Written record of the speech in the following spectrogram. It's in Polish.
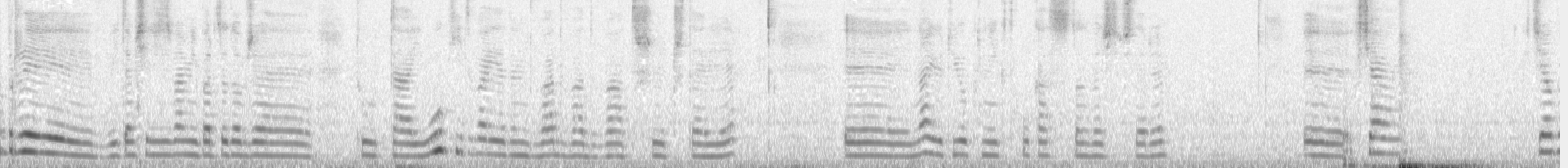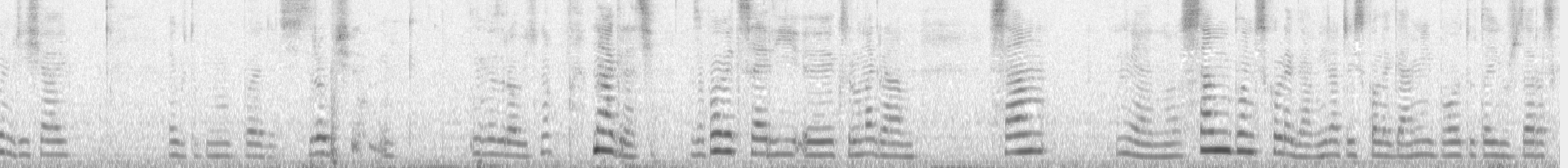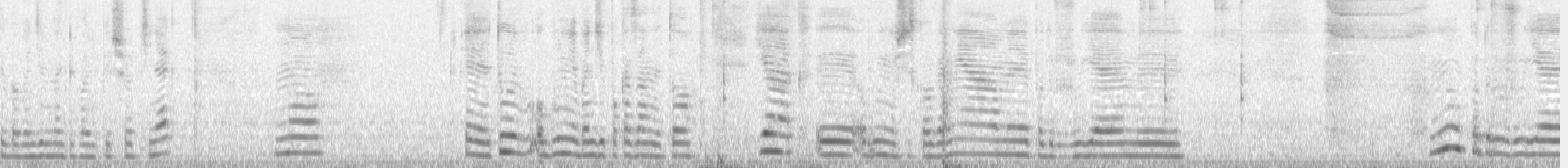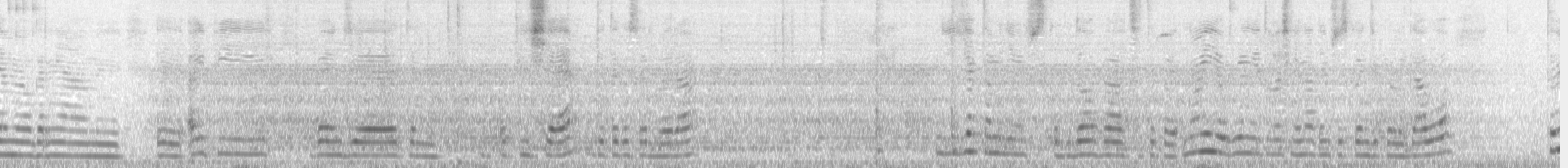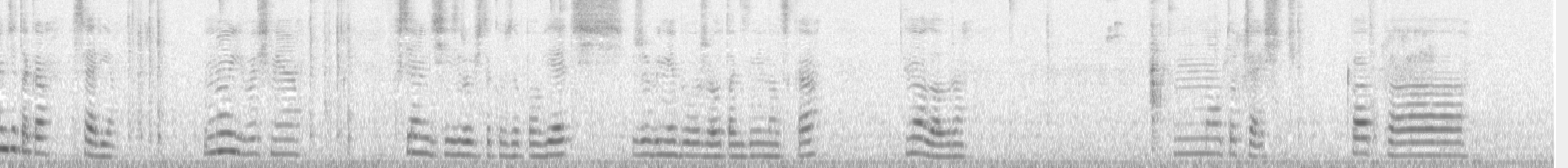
dobry, witam się dziś z wami bardzo dobrze. Tutaj. Łuki 212223 yy, Na YouTube nikt Łukas124 yy, Chciałem Chciałbym dzisiaj jakby to bym powiedzieć zrobić nie zrobić, no nagrać zapowiedź serii, yy, którą nagrałam. Sam nie no, sam bądź z kolegami, raczej z kolegami, bo tutaj już zaraz chyba będziemy nagrywali pierwszy odcinek. No, y, tu ogólnie będzie pokazane to, jak y, ogólnie wszystko ogarniamy, podróżujemy. No, podróżujemy, ogarniamy y, IP, będzie ten w opisie do tego serwera jak tam będziemy wszystko budować itp. No i ogólnie to właśnie na tym wszystko będzie polegało. To będzie taka seria. No i właśnie chciałem dzisiaj zrobić taką zapowiedź, żeby nie było, że o tak z. No dobra. No to cześć. Pa, pa.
